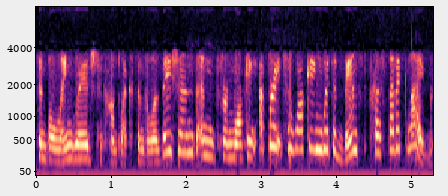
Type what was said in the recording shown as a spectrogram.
simple language to complex civilizations, and from walking upright to walking with advanced prosthetic legs.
